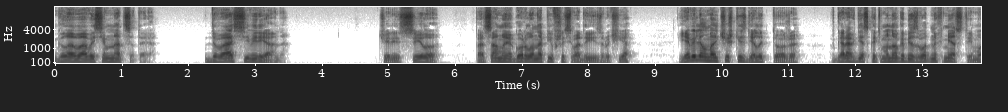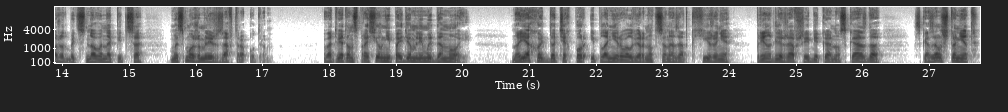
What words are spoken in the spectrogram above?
Глава 18. Два северяна. Через силу, по самое горло напившись воды из ручья, я велел мальчишке сделать то же. В горах, дескать, много безводных мест, и, может быть, снова напиться мы сможем лишь завтра утром. В ответ он спросил, не пойдем ли мы домой. Но я хоть до тех пор и планировал вернуться назад к хижине, принадлежавшей Бекану Сказдо, сказал, что нет —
